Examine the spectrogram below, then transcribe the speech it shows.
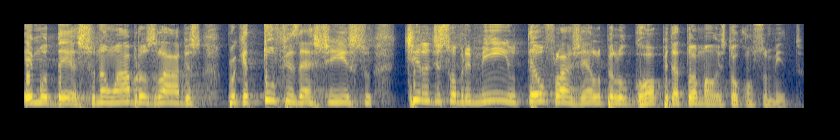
Emudeço, não abra os lábios, porque tu fizeste isso. Tira de sobre mim o teu flagelo, pelo golpe da tua mão estou consumido.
